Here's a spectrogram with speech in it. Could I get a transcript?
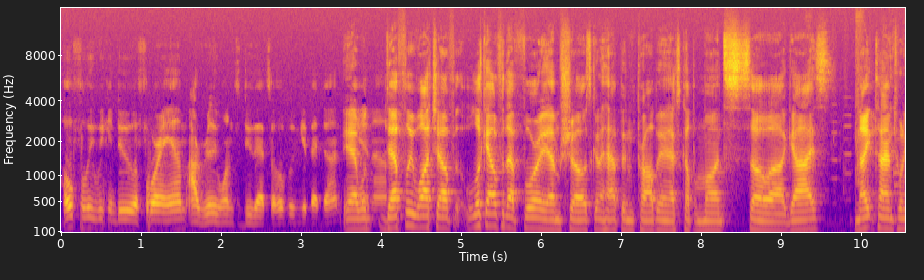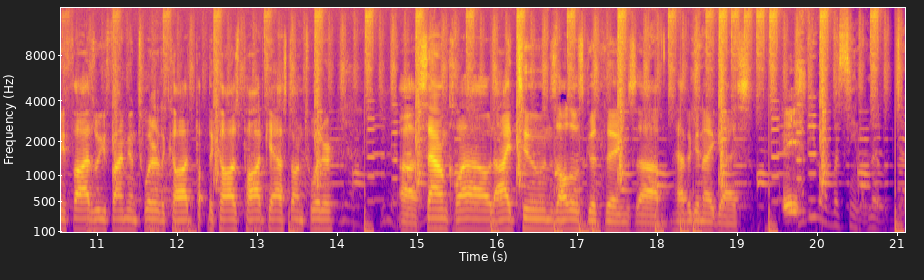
Hopefully we can do a 4 a.m. I really wanted to do that, so hopefully we can get that done. Yeah, we'll uh, definitely watch out. For, look out for that 4 a.m. show. It's going to happen probably in the next couple months. So, uh, guys, nighttime 25 is where you find me on Twitter. The cause, the cause podcast on Twitter, uh, SoundCloud, iTunes, all those good things. Uh, have a good night, guys. Peace. Peace. Have you ever seen a little dude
